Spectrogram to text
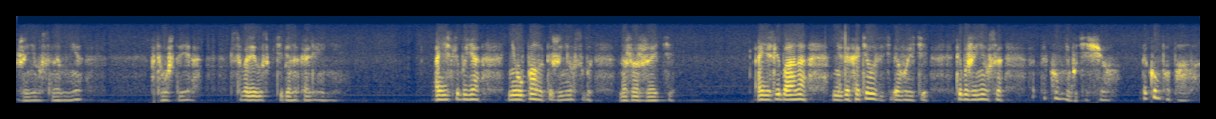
женился на мне, потому что я свалилась к тебе на колени. А если бы я не упала, ты женился бы на Жоржетте. А если бы она не захотела за тебя выйти, ты бы женился на ком-нибудь еще, на ком попала.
